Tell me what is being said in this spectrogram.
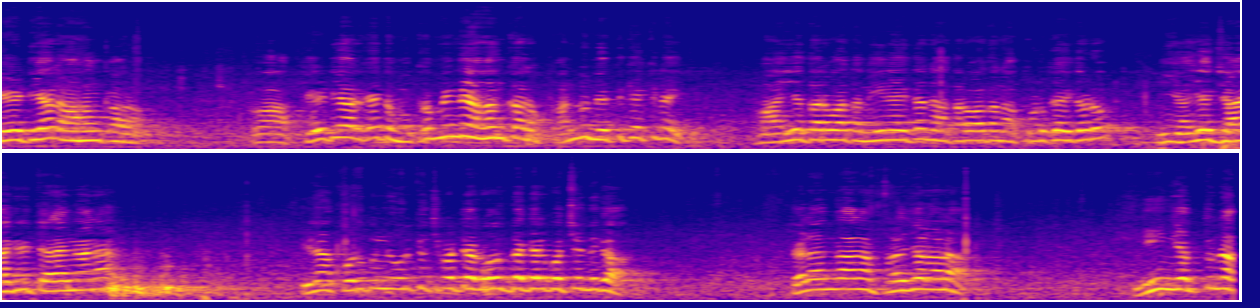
కేటీఆర్ అహంకారం. కేటీఆర్కి అయితే ముఖం మీదే అహంకారం కళ్ళు నెత్తికెక్కినాయి. మా అయ్య తర్వాత నేనైతే నా తర్వాత నా కొడుకు అవుతాడు. నీ అయ్య జాగిరి తెలంగాణ. ఈ నా ఉరికించుకుంటే రోజు దగ్గరికి వచ్చిందిగా. తెలంగాణ ప్రజలరా నేను చెప్తున్నా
